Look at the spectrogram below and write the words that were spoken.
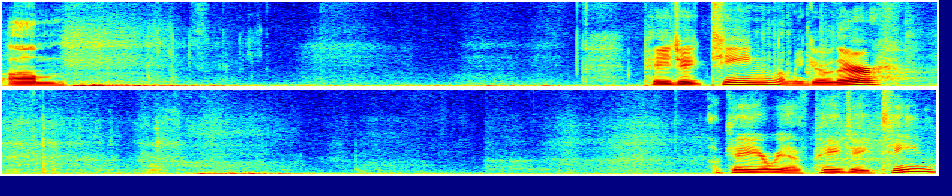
Um, page 18, let me go there. Okay, here we have page 18.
